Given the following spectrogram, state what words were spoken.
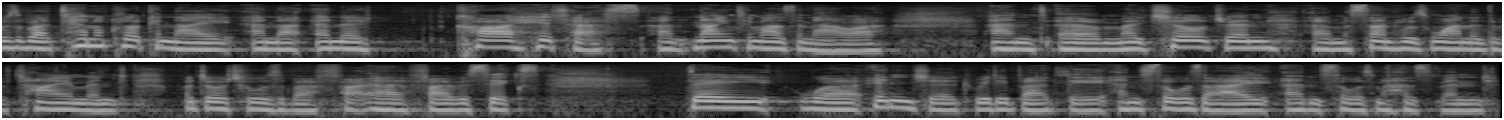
it was about 10 o'clock at night, and a, and a car hit us at 90 miles an hour. And um, my children, uh, my son was one at the time, and my daughter was about five, uh, five or six, they were injured really badly, and so was I, and so was my husband.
